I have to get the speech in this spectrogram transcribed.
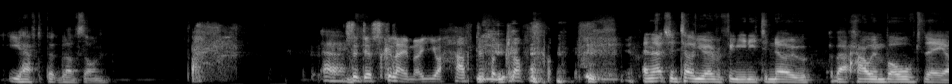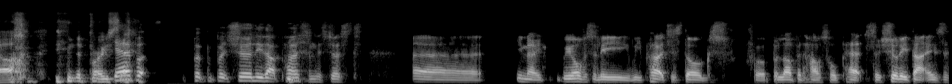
you have to put gloves on. Um, it's a disclaimer: you have to put gloves on, and that should tell you everything you need to know about how involved they are in the process. Yeah, but but but surely that person is just, uh, you know, we obviously we purchase dogs for beloved household pets, so surely that is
